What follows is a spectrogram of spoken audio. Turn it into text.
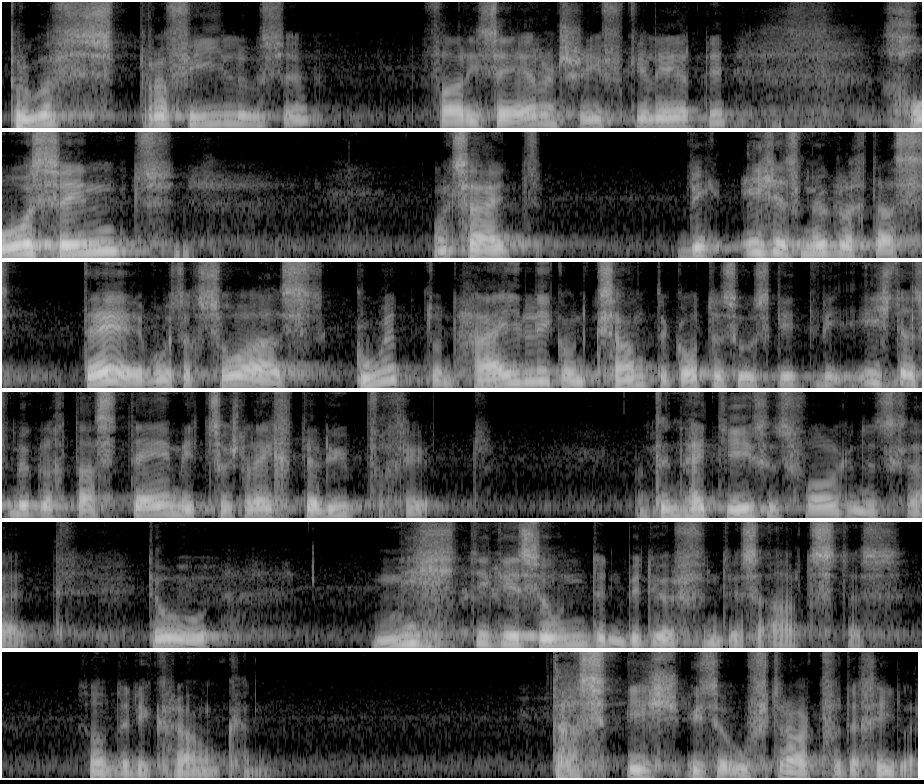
Berufsprofil heraus Pharisäer und Schriftgelehrte, gekommen sind und gesagt, wie ist es möglich, dass der, wo sich so als gut und heilig und Gesandter Gottes ausgibt, wie ist es möglich, dass der mit so schlechten Leuten verkehrt? Und dann hat Jesus Folgendes gesagt, du, nicht die Gesunden bedürfen des Arztes, sondern die Kranken. Das ist unser Auftrag von der Kirche.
